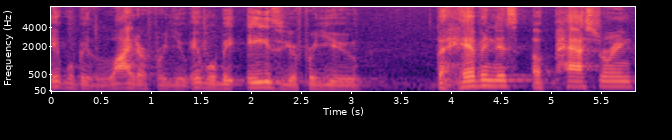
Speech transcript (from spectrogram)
it will be lighter for you, it will be easier for you. The heaviness of pastoring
